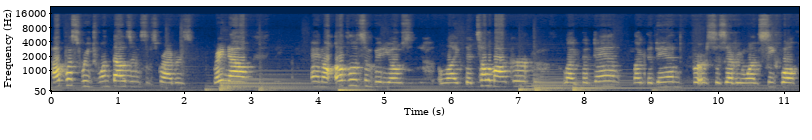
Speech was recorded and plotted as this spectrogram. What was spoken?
help us reach 1000 subscribers right now and I'll upload some videos like the telemarker, like the Dan like the Dan versus everyone sequel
